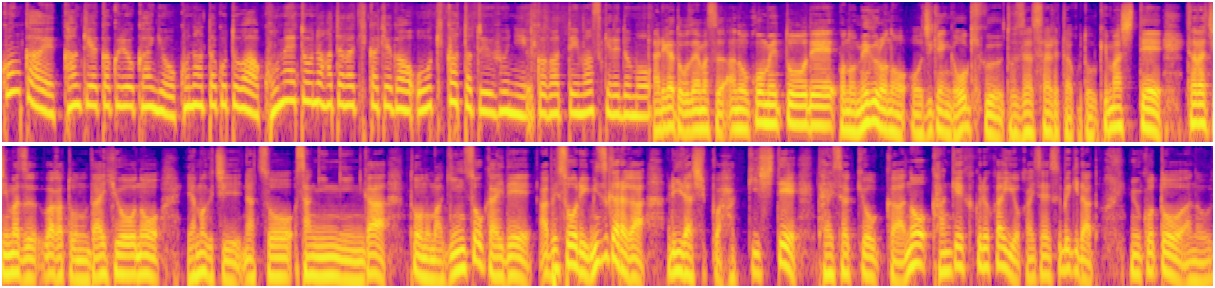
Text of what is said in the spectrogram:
今回、関係閣僚会議を行ったことは、公明党の働きかけが大きかったというふうに伺っていますけれども。ありがとうございます。あの、公明党で、この目黒の事件が大きく閉じ出されたことを受けまして、直ちにまず我が党の代表の山口夏夫参議院議員が、党のまあ議員総会で、安倍総理自らがリーダーシップを発揮して、対策強化の関係閣僚会議を開催すべきだということを、あの、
